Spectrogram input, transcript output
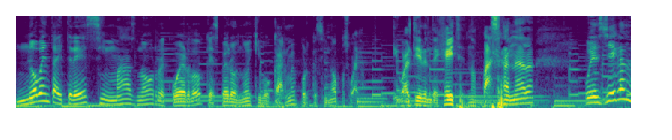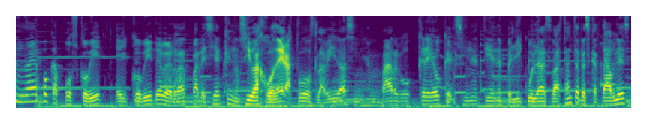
93, sin más no recuerdo, que espero no equivocarme, porque si no, pues bueno, igual tienen de hate, no pasa nada. Pues llegan en una época post-COVID, el COVID de verdad parecía que nos iba a joder a todos la vida, sin embargo, creo que el cine tiene películas bastante rescatables.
